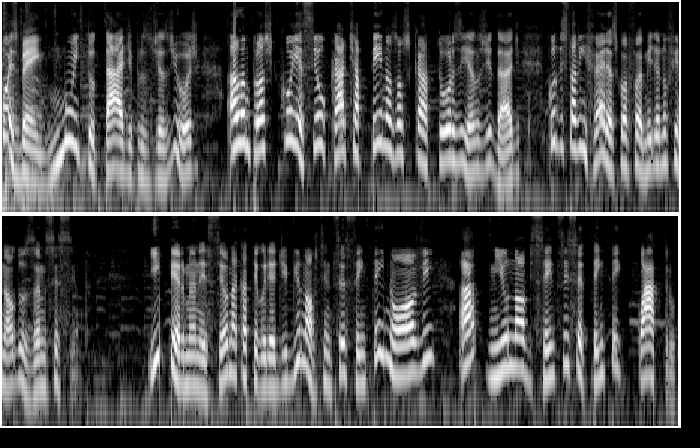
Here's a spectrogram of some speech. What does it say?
Pois bem, muito tarde para os dias de hoje, Alan Prost conheceu o kart apenas aos 14 anos de idade, quando estava em férias com a família no final dos anos 60. E permaneceu na categoria de 1969 a 1974.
